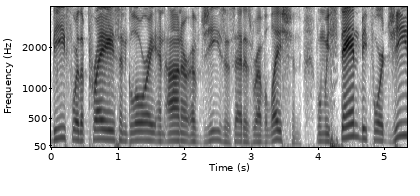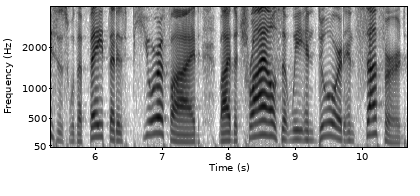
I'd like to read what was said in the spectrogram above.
be for the praise and glory and honor of Jesus at his revelation. When we stand before Jesus with a faith that is purified by the trials that we endured and suffered,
